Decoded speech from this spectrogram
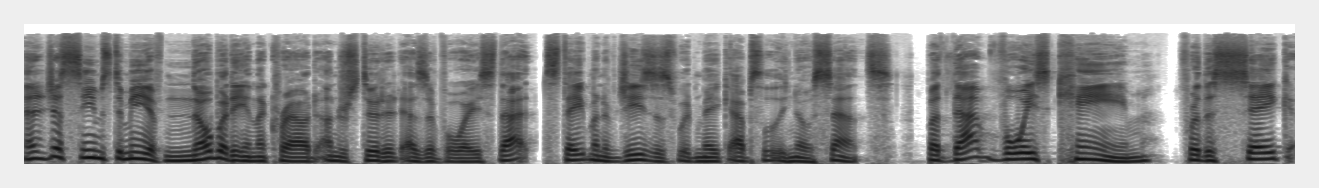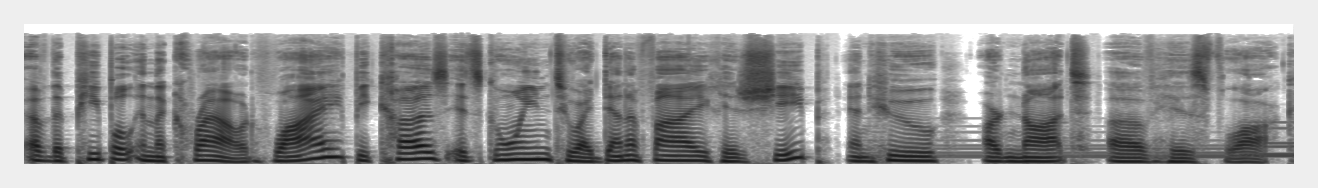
And it just seems to me if nobody in the crowd understood it as a voice, that statement of Jesus would make absolutely no sense. But that voice came for the sake of the people in the crowd. Why? Because it's going to identify his sheep and who are not of his flock.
